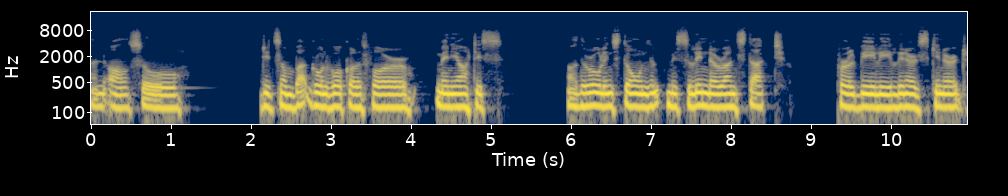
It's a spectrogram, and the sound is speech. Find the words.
and also did some background vocals for many artists. Uh, the Rolling Stones, Miss Linda Ronstadt, Pearl Bailey, Lynyrd Skynyrd,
